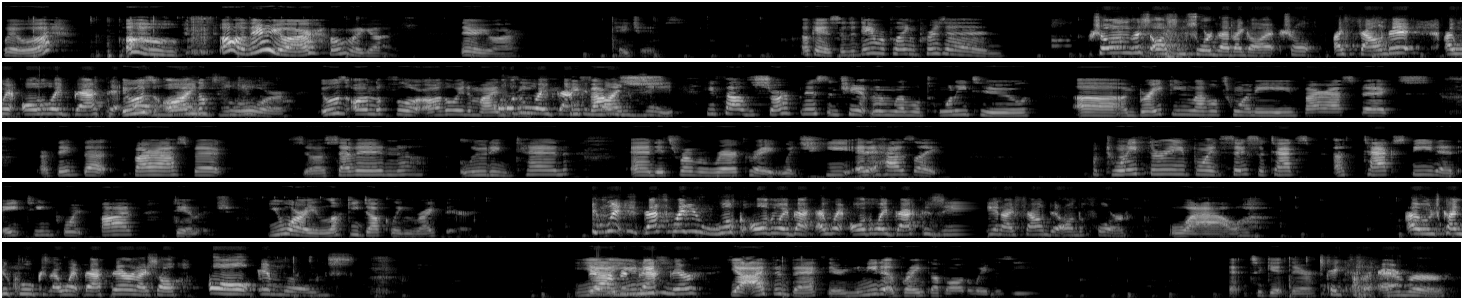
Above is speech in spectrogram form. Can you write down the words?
Wait, what? Oh, oh, there you are. Oh my gosh. There you are. Hey, James. Okay, so today we're playing prison. Show them this awesome sword that I got. Show. I found it. I went all the way back to. It was on the Z. floor. It was on the floor all the way to mine All Z. the way back He found mine Z. He found sharpness enchantment level 22, uh, breaking level 20, fire aspects. I think that fire aspect uh, 7, looting 10, and it's from a rare crate, which he and it has like 23.6 attack attack speed and 18.5 damage. You are a lucky duckling right there. I went. That's when you look all the way back. I went all the way back to Z and I found it on the floor. Wow. I was kind of cool because I went back there and I saw all emeralds. Yeah, you, you back need. There? yeah, I've been back there. You need to rank up all the way to Z eh, to get there. It takes forever.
